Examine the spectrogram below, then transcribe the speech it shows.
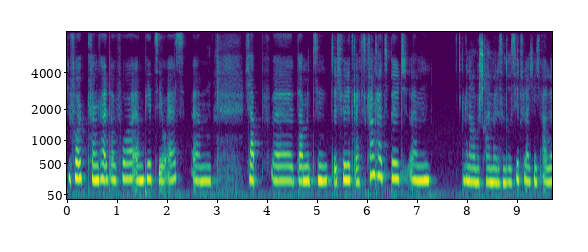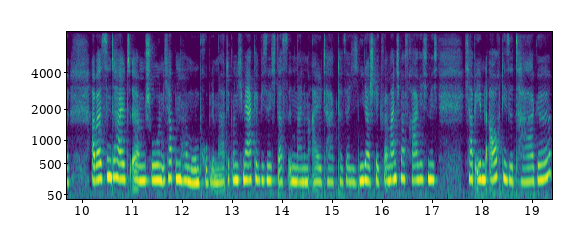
die Volkskrankheit davor, ähm, PCOS. Ähm, ich habe, äh, damit sind, ich will jetzt gar nicht das Krankheitsbild ähm, genau beschreiben, weil das interessiert vielleicht nicht alle. Aber es sind halt ähm, schon, ich habe eine Hormonproblematik und ich merke, wie sich das in meinem Alltag tatsächlich niederschlägt, weil manchmal frage ich mich, ich habe eben auch diese Tage,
